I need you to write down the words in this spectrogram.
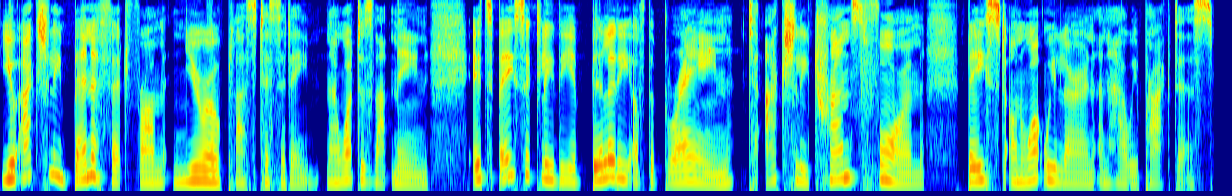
you actually benefit from neuroplasticity. Now, what does that mean? It's basically the ability of the brain to actually transform based on what we learn and how we practice.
